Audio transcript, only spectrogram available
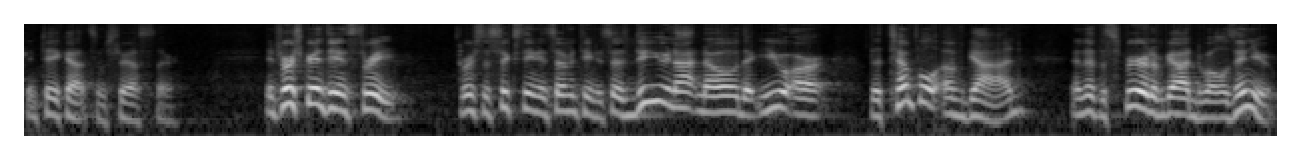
can take out some stress there. In 1 Corinthians 3, verses 16 and 17, it says, Do you not know that you are the temple of God, and that the Spirit of God dwells in you?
